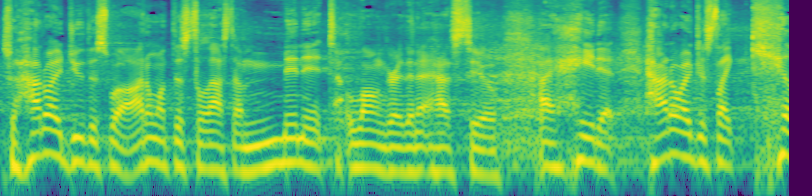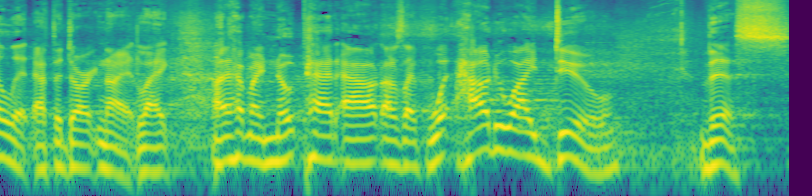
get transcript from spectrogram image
so how do I do this well? I don't want this to last a minute longer than it has to. I hate it. How do I just like kill it at the dark night? Like, I have my notepad out. I was like, what, How do I do this?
